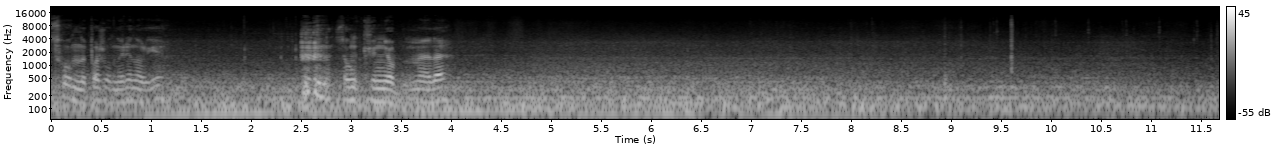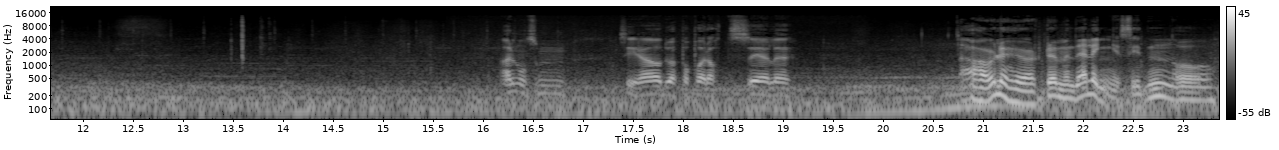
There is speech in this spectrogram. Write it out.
sånne personer i Norge som kun jobber med det. Er det noen som sier at du er paparazzi, eller Jeg har vel hørt det, men det er lenge siden, og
